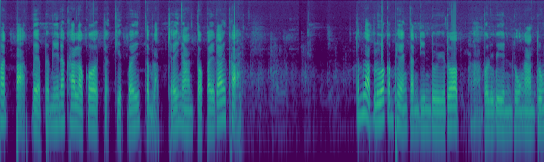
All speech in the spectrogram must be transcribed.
มัดปากแบบแบบนี้นะคะ เราก็จะเก็บไว้สำหรับใช้งานต่อไปได้ค่ะสำหรับรั้วกำแพงกันดินโดยรอบอบริเวณโรงงานตรง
